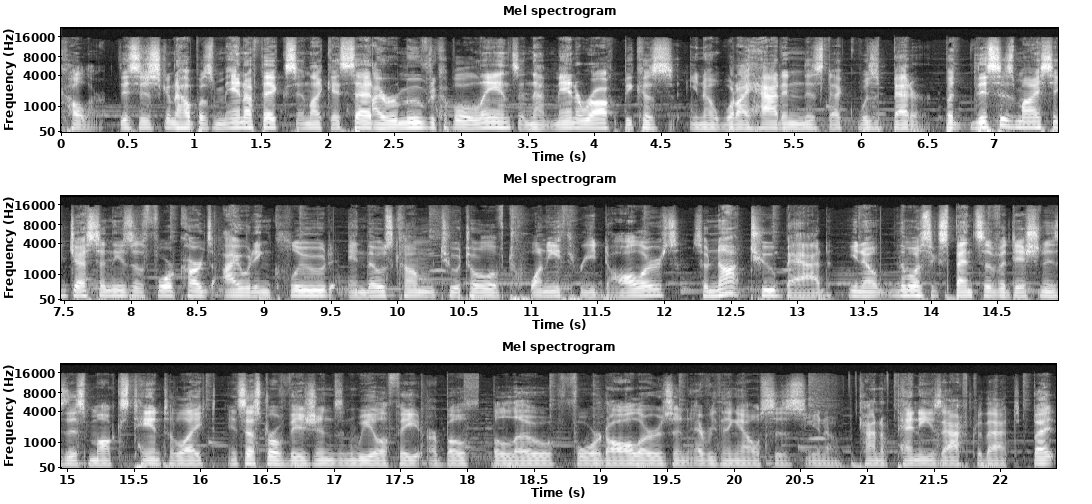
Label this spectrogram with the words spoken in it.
color. This is just going to help us mana fix, and like I said, I removed a couple of lands and that mana rock because, you know, what I had in this deck was better. But this is my suggestion. These are the four cards I would include, and those come to a total of $23, so not too bad. You know, the most expensive addition is this Mox Tantalite. Ancestral Visions and Wheel of Fate are both below $4, and everything else is, you know, kind of pennies after that. But,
